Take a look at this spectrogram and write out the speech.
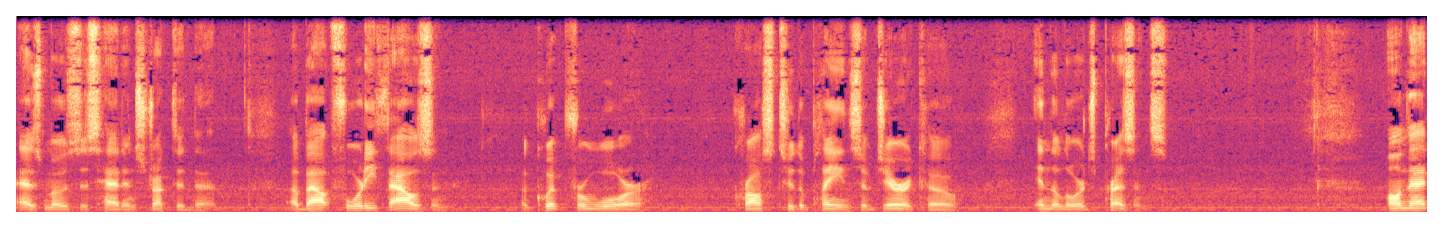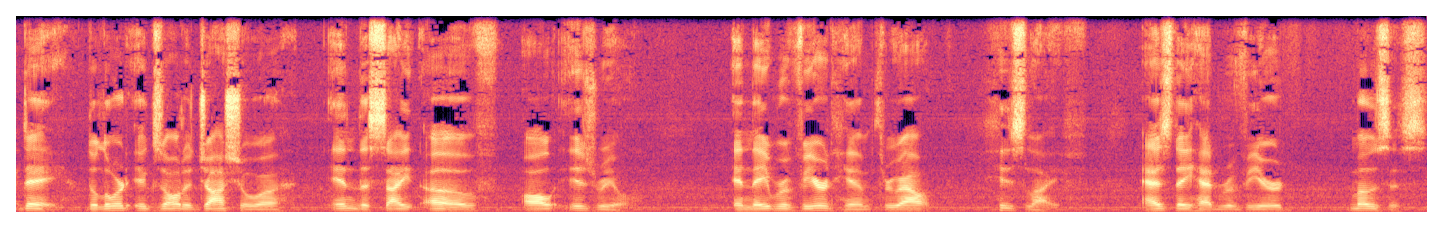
as Moses had instructed them. About 40,000, equipped for war, crossed to the plains of Jericho in the Lord's presence. On that day, the Lord exalted Joshua in the sight of all Israel, and they revered him throughout his life, as they had revered Moses.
